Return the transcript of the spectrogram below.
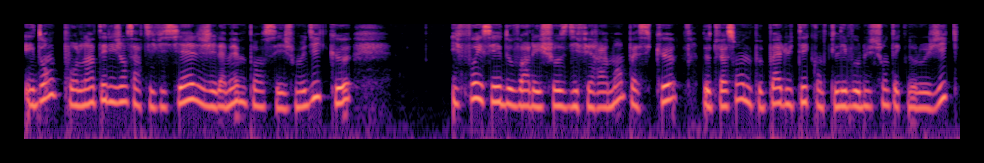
Et donc pour l'intelligence artificielle, j'ai la même pensée. Je me dis que il faut essayer de voir les choses différemment parce que de toute façon, on ne peut pas lutter contre l'évolution technologique.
